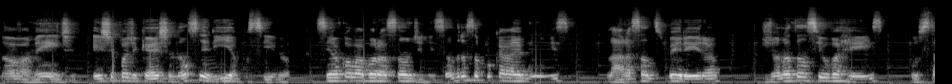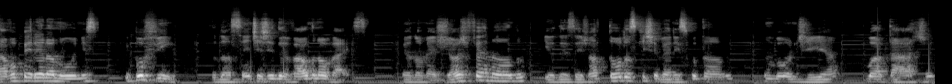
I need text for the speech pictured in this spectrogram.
Novamente, este podcast não seria possível sem a colaboração de Lissandra Sapucaia Gomes, Lara Santos Pereira, Jonathan Silva Reis, Gustavo Pereira Nunes e, por fim, do docente Gidevaldo Novaes. Meu nome é Jorge Fernando e eu desejo a todos que estiverem escutando um bom dia, boa tarde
